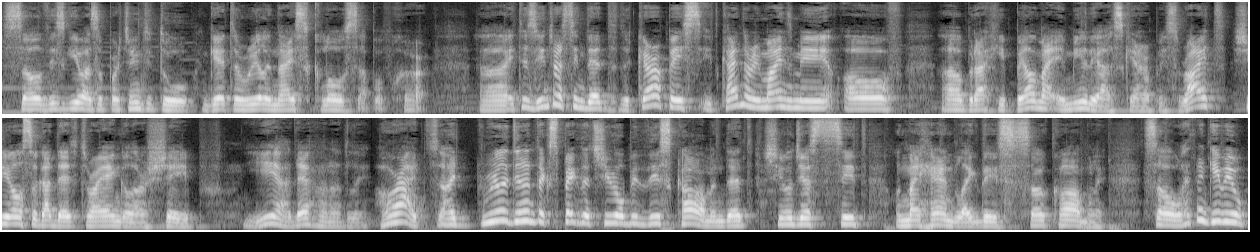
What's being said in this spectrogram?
so this gives us opportunity to get a really nice close-up of her. Uh, it is interesting that the carapace, it kind of reminds me of uh, Brachypelma emilia's carapace, right? She also got that triangular shape. Yeah, definitely. Alright, I really didn't expect that she will be this calm and that she will just sit on my hand like this, so calmly. So let me give you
